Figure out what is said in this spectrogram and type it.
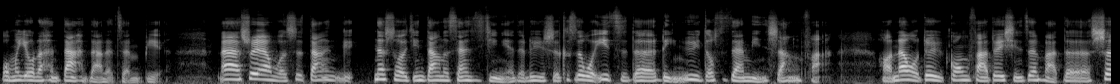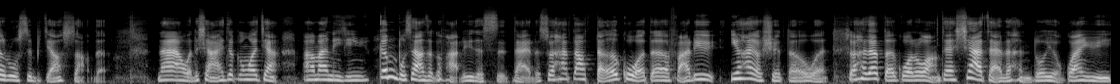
我们有了很大很大的争辩。那虽然我是当那时候已经当了三十几年的律师，可是我一直的领域都是在民商法。好，那我对于公法、对行政法的摄入是比较少的。那我的小孩就跟我讲：“妈妈，你已经跟不上这个法律的时代了。”所以他到德国的法律，因为他有学德文，所以他在德国的网站下载了很多有关于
